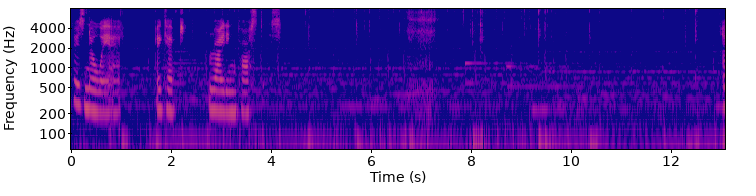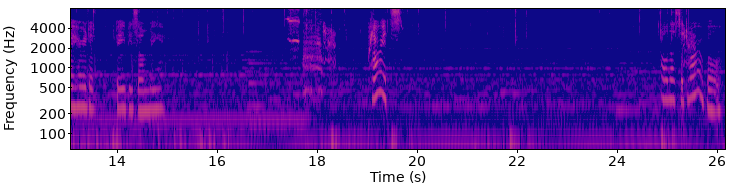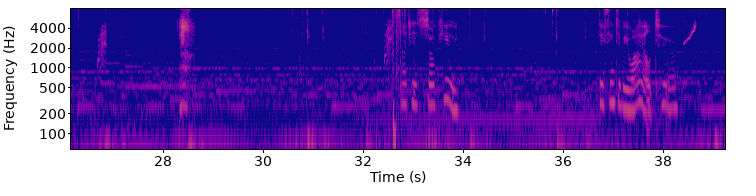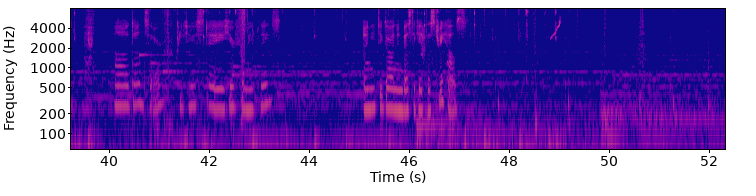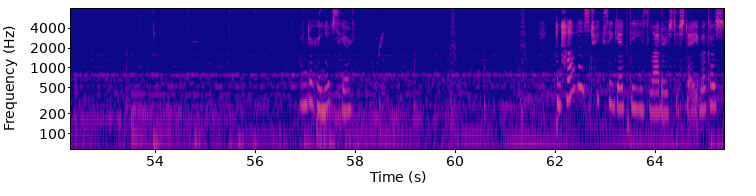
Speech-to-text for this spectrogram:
There's no way I, I kept riding past I heard a baby zombie. Parrots! Oh, that's adorable. that is so cute. They seem to be wild too. Uh, dancer, could you stay here for me, please? I need to go and investigate this treehouse. I wonder who lives here. And how does Trixy get these ladders to stay? Because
